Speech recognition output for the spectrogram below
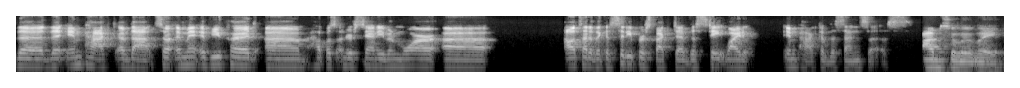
the the impact of that. So, if you could um, help us understand even more uh, outside of like a city perspective, the statewide impact of the census? Absolutely.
